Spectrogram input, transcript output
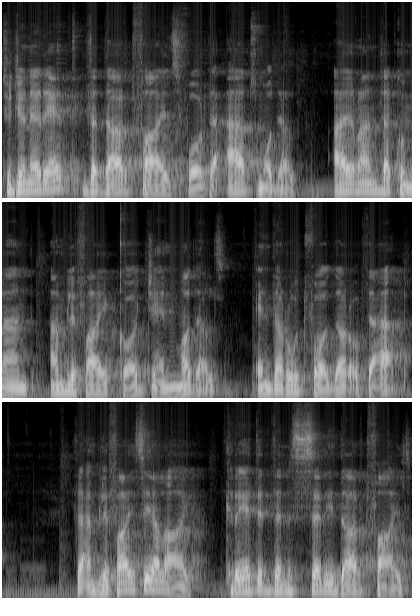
To generate the Dart files for the apps model, I ran the command amplify codegen models in the root folder of the app. The amplify CLI created the necessary Dart files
